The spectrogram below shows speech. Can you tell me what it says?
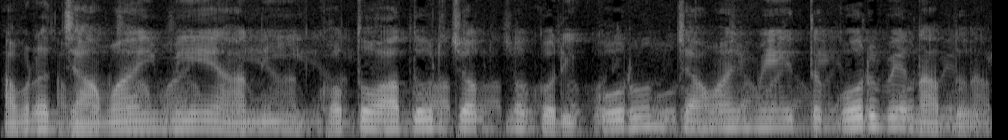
আমরা জামাই মেয়ে আনি কত আদর যত্ন করি করুন জামাই মেয়ে তো করবেন আদর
